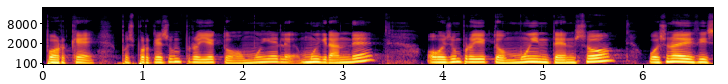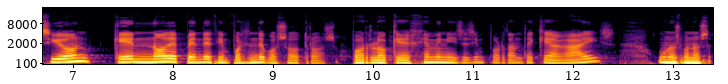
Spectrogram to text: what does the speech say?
¿Por qué? Pues porque es un proyecto muy, muy grande o es un proyecto muy intenso o es una decisión que no depende 100% de vosotros. Por lo que Géminis es importante que hagáis unos buenos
